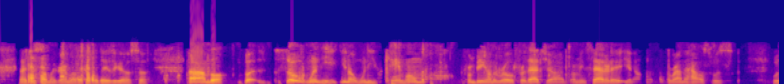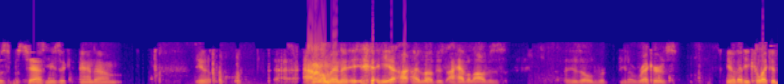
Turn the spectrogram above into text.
I just saw my grandmother a couple of days ago. So, um, cool. But so when he, you know, when he came home from being on the road for that job, I mean Saturday, you know, around the house was was was jazz music, and um, you know, I, I don't know, man. yeah, I, I love his. I have a lot of his his old, you know, records, you know, that he collected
